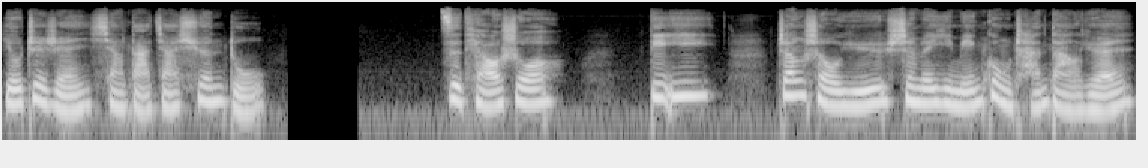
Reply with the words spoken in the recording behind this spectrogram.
由这人向大家宣读。字条说：“第一，张守愚身为一名共产党员，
